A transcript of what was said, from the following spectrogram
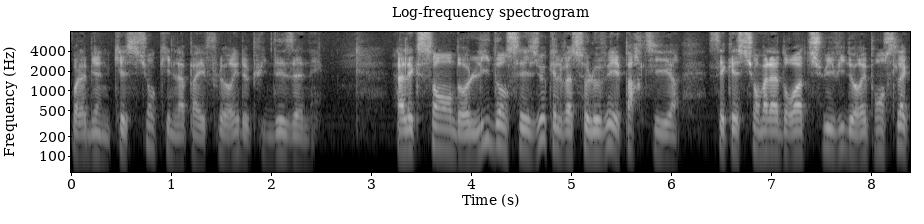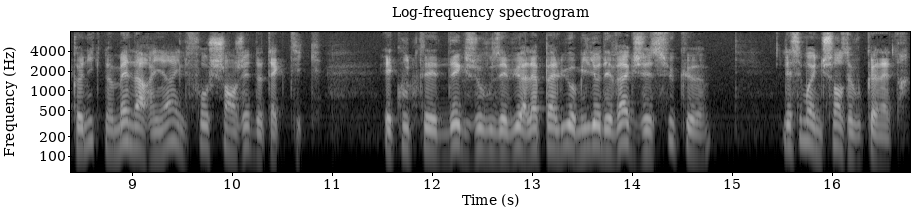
Voilà bien une question qui ne l'a pas effleurée depuis des années. Alexandre lit dans ses yeux qu'elle va se lever et partir. Ces questions maladroites suivies de réponses laconiques ne mènent à rien, il faut changer de tactique. Écoutez, dès que je vous ai vu à la palue au milieu des vagues, j'ai su que. Laissez-moi une chance de vous connaître.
